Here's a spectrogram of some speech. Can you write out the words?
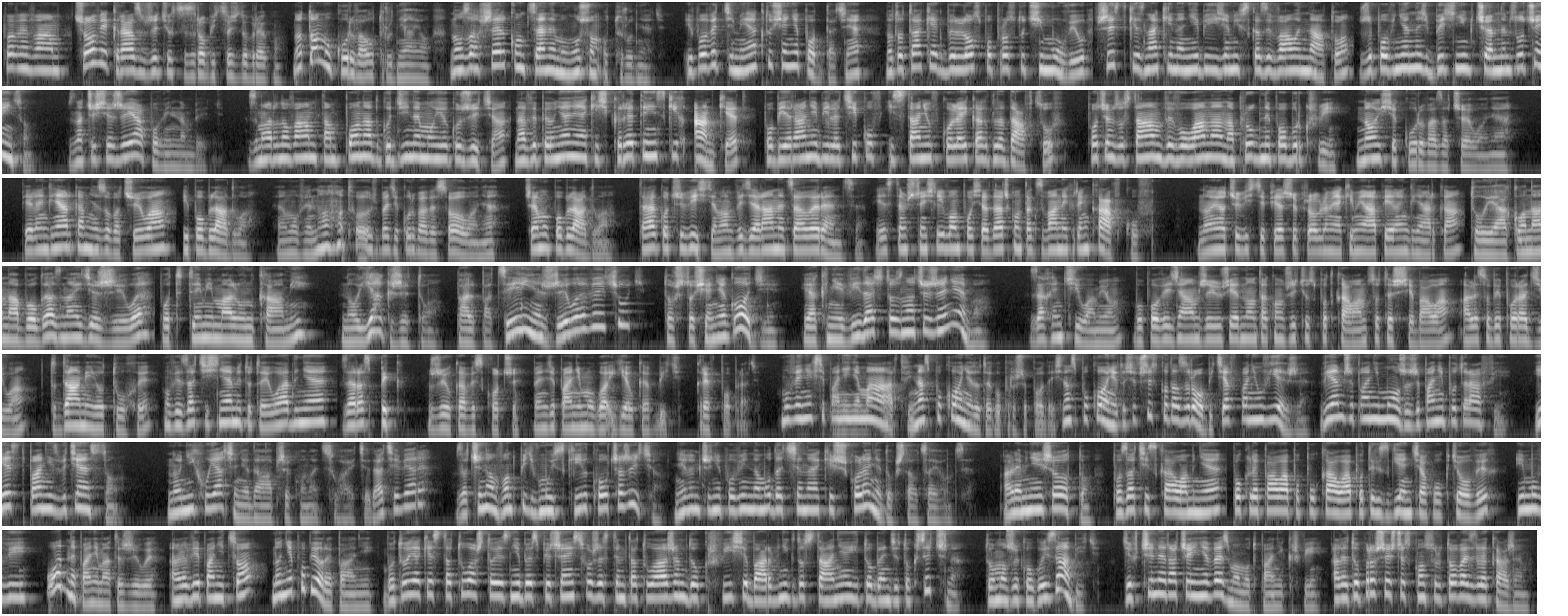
Powiem wam, człowiek raz w życiu chce zrobić coś dobrego. No to mu kurwa utrudniają. No za wszelką cenę mu muszą utrudniać. I powiedzcie mi, jak tu się nie poddać, nie? No to tak, jakby los po prostu ci mówił, wszystkie znaki na niebie i ziemi wskazywały na to, że powinieneś być nikczemnym złoczyńcą. Znaczy się, że ja powinnam być. Zmarnowałam tam ponad godzinę mojego życia na wypełnianie jakichś kretyńskich ankiet, pobieranie bilecików i staniu w kolejkach dla dawców, po czym zostałam wywołana na próbny pobór krwi. No i się kurwa zaczęło, nie? Pielęgniarka mnie zobaczyła i pobladła. Ja mówię, no to już będzie kurwa wesoło, nie? Czemu pobladła? Tak, oczywiście, mam wydzierane całe ręce. Jestem szczęśliwą posiadaczką tak zwanych rękawków. No i oczywiście pierwszy problem, jaki miała pielęgniarka, to jak ona na Boga znajdzie żyłę pod tymi malunkami? No jakże to? Palpacyjnie żyłę wyczuć? Toż to się nie godzi. Jak nie widać, to znaczy, że nie ma. Zachęciłam ją, bo powiedziałam, że już jedną taką w życiu spotkałam, co też się bała, ale sobie poradziła. Dodałam jej otuchy. Mówię, zaciśniemy tutaj ładnie, zaraz pyk, żyłka wyskoczy. Będzie pani mogła igiełkę wbić, krew pobrać. Mówię, niech się pani nie martwi, na spokojnie do tego proszę podejść, na spokojnie, to się wszystko da zrobić, ja w panią wierzę. Wiem, że pani może, że pani potrafi. Jest pani zwycięzcą. No ni chuja się nie dała przekonać, słuchajcie, dacie wiarę? Zaczynam wątpić w mój skill coacha życia. Nie wiem, czy nie powinnam udać się na jakieś szkolenie dokształcające. Ale mniejsza o to. Pozaciskała mnie, poklepała, popukała po tych zgięciach łokciowych i mówi: Ładne pani ma te żyły, ale wie pani co? No nie pobiorę pani, bo tu jak jest tatuaż, to jest niebezpieczeństwo, że z tym tatuażem do krwi się barwnik dostanie i to będzie toksyczne. To może kogoś zabić. Dziewczyny raczej nie wezmą od pani krwi, ale to proszę jeszcze skonsultować z lekarzem.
